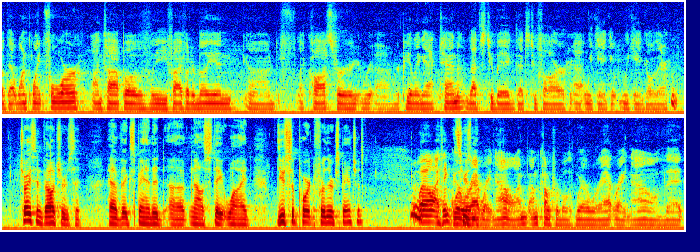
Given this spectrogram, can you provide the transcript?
but that 1.4 on top of the 500 million uh, cost for re- uh, repealing Act 10, that's too big. That's too far. Uh, we can't get, we can't go there. Choice and vouchers have expanded uh, now statewide. Do you support further expansion? Well, I think where Excuse we're me. at right now, I'm, I'm comfortable with where we're at right now. That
